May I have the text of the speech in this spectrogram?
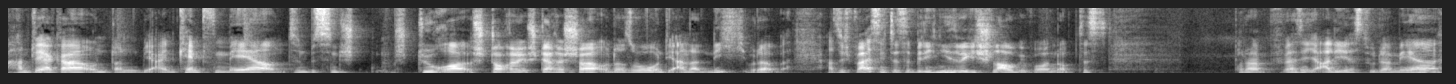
Handwerker und dann die einen kämpfen mehr und sind ein bisschen störrer, störrischer oder so und die anderen nicht. Oder, also ich weiß nicht, deshalb bin ich nie so wirklich schlau geworden, ob das oder, ich weiß nicht, Ali, hast du da mehr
